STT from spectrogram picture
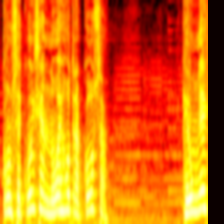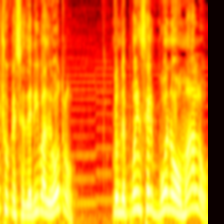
consecuencia no es otra cosa que un hecho que se deriva de otro, donde pueden ser buenos o malos.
